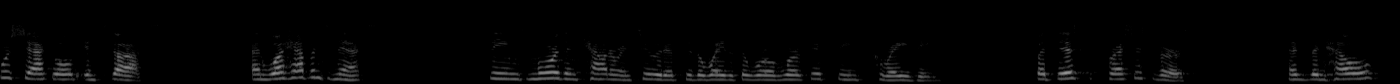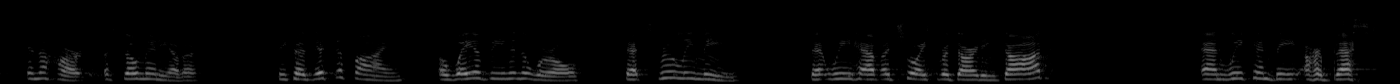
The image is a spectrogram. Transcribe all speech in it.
were shackled in stocks. And what happens next seems more than counterintuitive to the way that the world works. It seems crazy. But this precious verse has been held in the hearts of so many of us because it defines a way of being in the world that truly means that we have a choice regarding God and we can be our best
